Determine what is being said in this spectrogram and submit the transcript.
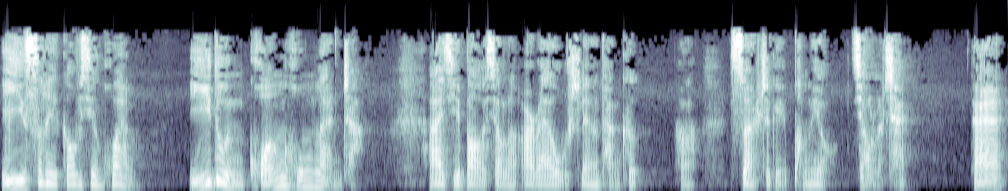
以色列高兴坏了，一顿狂轰滥炸，埃及报销了二百五十辆坦克，啊，算是给朋友交了差。哎，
